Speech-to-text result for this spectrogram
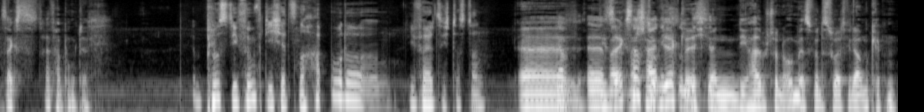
sechs Trefferpunkte. Plus die fünf, die ich jetzt noch hab, oder wie verhält sich das dann? Äh, Ja, äh, die sechs hast du so wirklich. bisschen- Wenn die halbe Stunde um ist, würdest du halt wieder umkippen.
